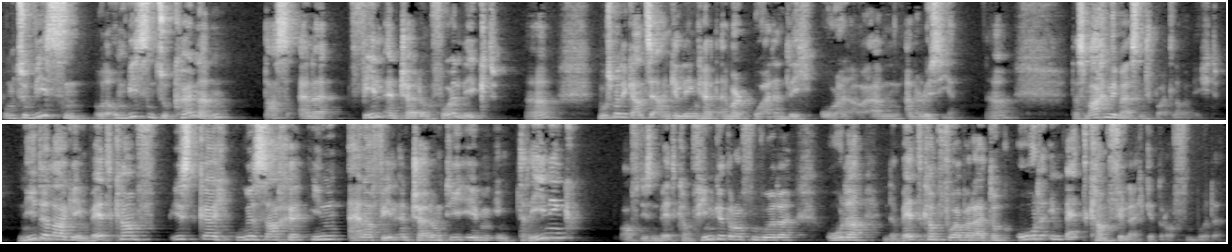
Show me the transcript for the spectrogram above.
Um zu wissen oder um wissen zu können, dass eine Fehlentscheidung vorliegt, ja, muss man die ganze Angelegenheit einmal ordentlich ähm, analysieren. Ja. Das machen die meisten Sportler aber nicht. Niederlage im Wettkampf ist gleich Ursache in einer Fehlentscheidung, die eben im Training auf diesen Wettkampf hingetroffen wurde oder in der Wettkampfvorbereitung oder im Wettkampf vielleicht getroffen wurde.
